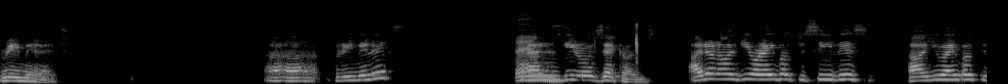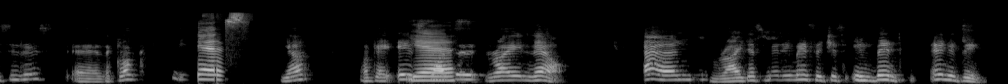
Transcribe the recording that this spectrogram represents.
Three minutes. Uh, three minutes and And zero seconds. I don't know if you're able to see this. Are you able to see this? Uh, the clock? yes. Yeah? Okay, it Yes. started right now. And write as many messages, invent anything.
